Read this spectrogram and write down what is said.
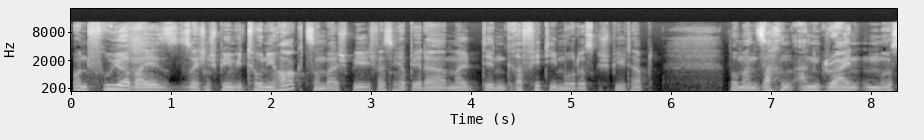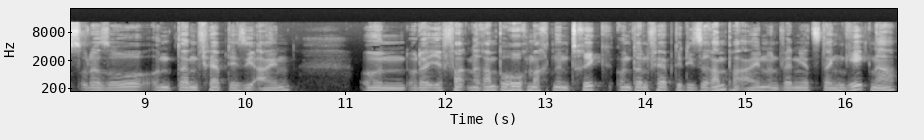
und früher bei solchen Spielen wie Tony Hawk zum Beispiel, ich weiß nicht, ob ihr da mal den Graffiti-Modus gespielt habt, wo man Sachen angrinden muss oder so und dann färbt ihr sie ein. Und, oder ihr fahrt eine Rampe hoch, macht einen Trick und dann färbt ihr diese Rampe ein. Und wenn jetzt dein Gegner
